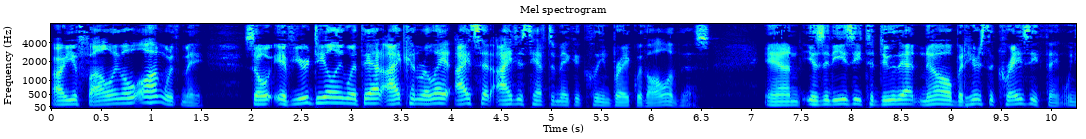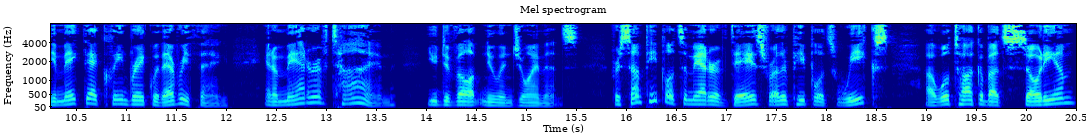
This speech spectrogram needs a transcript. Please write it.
Are you following along with me? So if you're dealing with that, I can relate. I said, I just have to make a clean break with all of this. And is it easy to do that? No, but here's the crazy thing. When you make that clean break with everything, in a matter of time, you develop new enjoyments. For some people, it's a matter of days. For other people, it's weeks. Uh, we'll talk about sodium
